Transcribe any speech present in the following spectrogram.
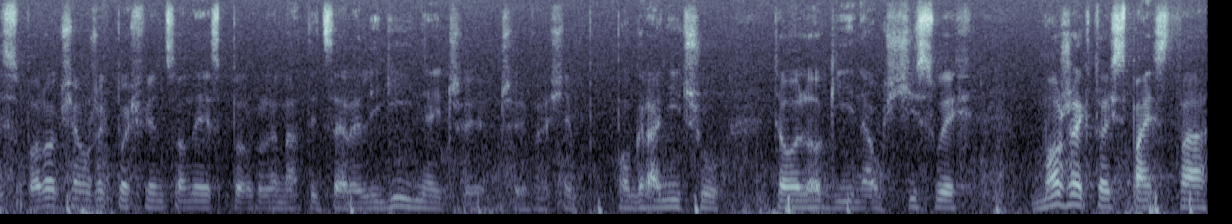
e, sporo książek poświęcone jest problematyce religijnej, czy, czy właśnie pograniczu teologii i nauk ścisłych. Może ktoś z Państwa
